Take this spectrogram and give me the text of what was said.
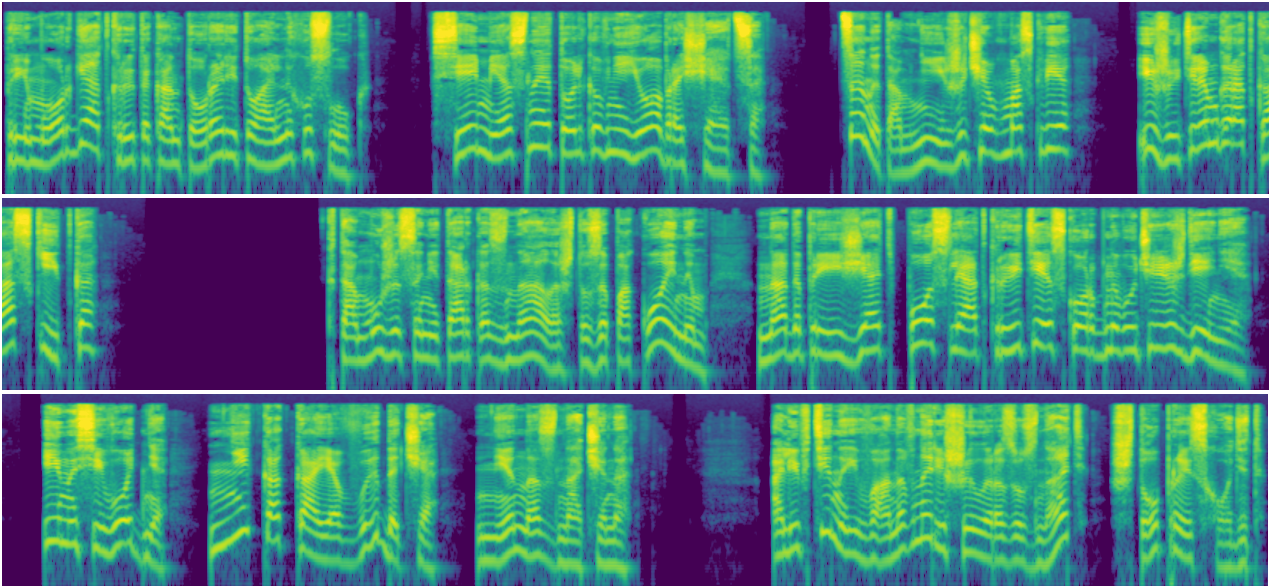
При морге открыта контора ритуальных услуг. Все местные только в нее обращаются. Цены там ниже, чем в Москве, и жителям городка скидка. К тому же санитарка знала, что за покойным надо приезжать после открытия скорбного учреждения. И на сегодня никакая выдача не назначена. Алевтина Ивановна решила разузнать, что происходит.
